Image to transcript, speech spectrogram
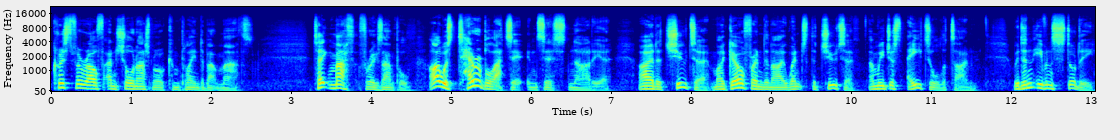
Christopher Ralph and Shawn Ashmore complained about maths. Take math, for example. I was terrible at it, insists Nadia. I had a tutor. My girlfriend and I went to the tutor, and we just ate all the time. We didn't even study.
